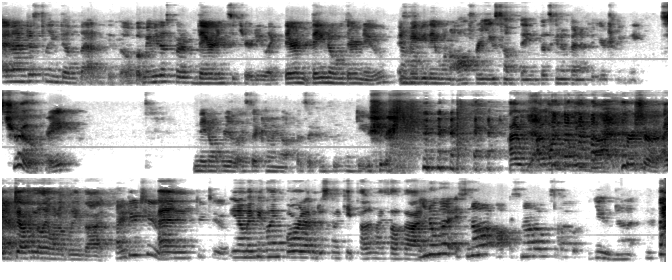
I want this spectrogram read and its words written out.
and I'm just playing devil's advocate though, but maybe that's part of their insecurity. Like they're they know they're new, and Mhm. maybe they want to offer you something that's going to benefit your training, it's true. right? And they don't realize they're coming off as a complete doucher. I, I want to believe that for sure. I Yeah. definitely want to believe that. I do too. And I do too. you know, maybe going forward, I'm just gonna keep telling myself that. You know what? It's not. It's not always about you, Not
